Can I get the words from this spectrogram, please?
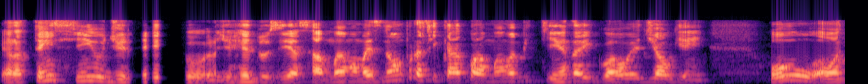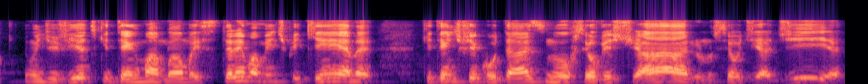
ela tem sim o direito de reduzir essa mama, mas não para ficar com a mama pequena igual a de alguém. Ou um indivíduo que tem uma mama extremamente pequena, que tem dificuldades no seu vestiário, no seu dia a dia,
